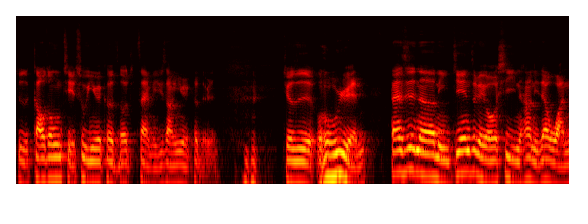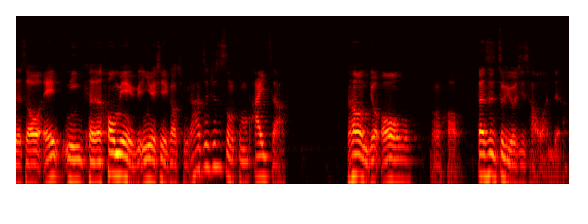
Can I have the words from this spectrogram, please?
就是高中结束音乐课之后就再也没去上音乐课的人，就是无缘。但是呢，你今天这个游戏，然后你在玩的时候，哎，你可能后面有个音乐系告诉你啊，这就是什么什么拍子啊，然后你就哦，哦好。但是这个游戏是好玩的啦，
